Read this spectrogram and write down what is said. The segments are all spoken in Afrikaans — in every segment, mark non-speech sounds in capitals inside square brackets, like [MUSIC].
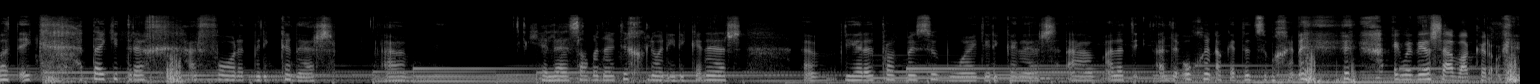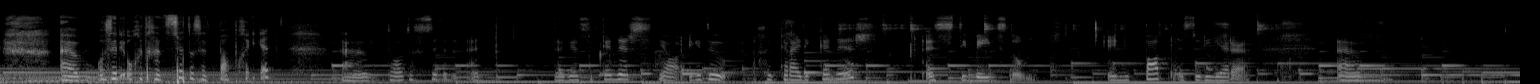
wat ek 'n tydjie terug ervaar het met die kinders. Ehm um, julle sal my nou net glo nie die kinders ehm um, die Here praat my so mooi deur die kinders. Ehm um, hulle in die oggend, okay, dit se begin. [LAUGHS] ek word weer self wakker ook. Ehm um, ons het die oggend gaan sit, ons het pap geëet. Ehm um, daar het ons gesit en, en dinge se kinders, ja, ek het toe gekry die kinders is die mensdom en die pap is toe die Here. Ehm um,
